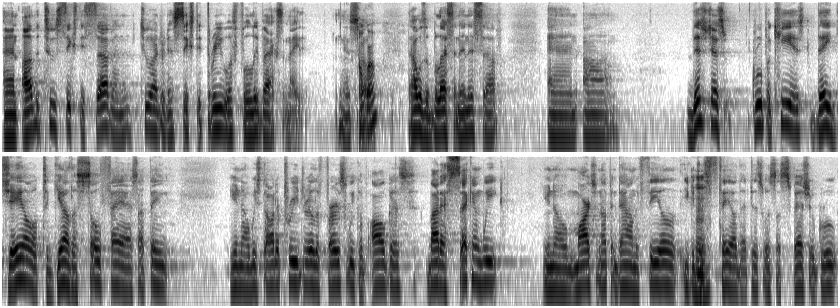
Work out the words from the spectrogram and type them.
And other 267 263 was fully vaccinated. And so Okay. that was a blessing in itself. And um, this just group of kids they gelled together so fast i think you know we started pre-drill the first week of august by that second week you know, marching up and down the field, you could just mm-hmm. tell that this was a special group.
